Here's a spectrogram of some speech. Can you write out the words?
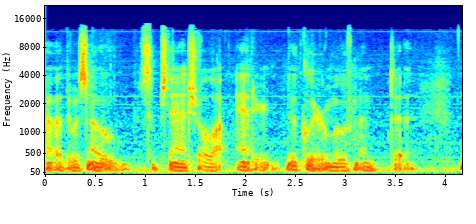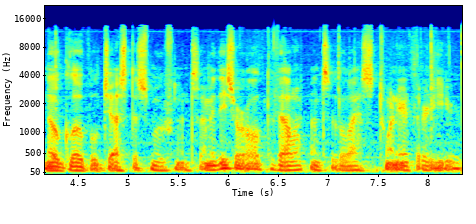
uh, there was no substantial anti nuclear movement, uh, no global justice movements. I mean, these are all developments of the last 20 or 30 years,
